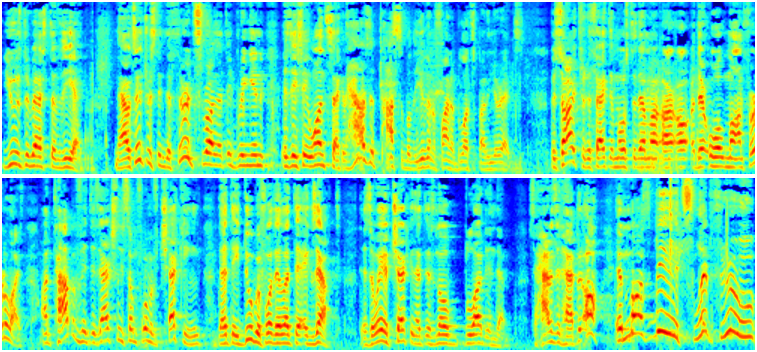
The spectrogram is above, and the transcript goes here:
use the rest of the egg. Now, it's interesting. The third svara that they bring in is they say, one second, how is it possible that you're going to find a blood spot in your eggs? Besides for the fact that most of them are, are, are, they're all non-fertilized. On top of it, there's actually some form of checking that they do before they let the eggs out. There's a way of checking that there's no blood in them. So how does it happen? Oh, it must be it slipped through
